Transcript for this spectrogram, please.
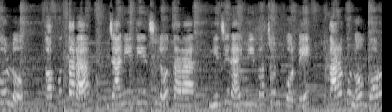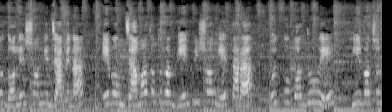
করল তখন তারা জানিয়ে দিয়েছিল তারা নিজেরাই নির্বাচন করবে, তারা কোনো বড় দলের সঙ্গে যাবে না এবং জামাত অথবা বিএনপির সঙ্গে তারা ঐক্যবদ্ধ হয়ে নির্বাচন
